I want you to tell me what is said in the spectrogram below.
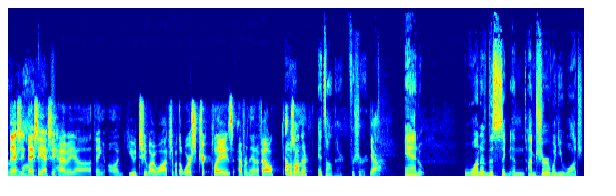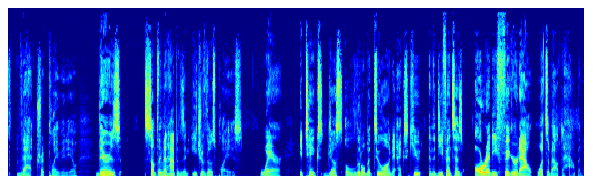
They actually they actually actually have a uh, thing on YouTube I watched about the worst trick plays ever in the NFL. That was on there. it's on there for sure. Yeah. And one of the sig- and I'm sure when you watched that trick play video, there's something that happens in each of those plays where it takes just a little bit too long to execute and the defense has already figured out what's about to happen.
